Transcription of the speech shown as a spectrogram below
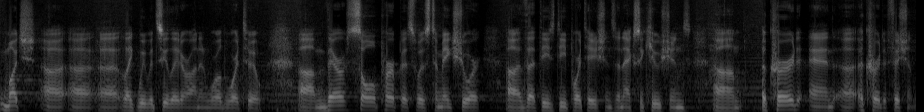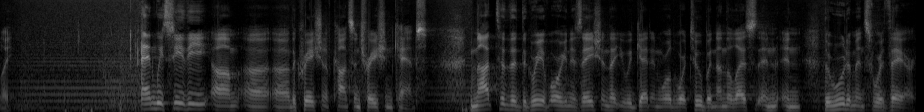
much uh, uh, uh, like we would see later on in World War II. Um, their sole purpose was to make sure uh, that these deportations and executions um, occurred and occurred efficiently. And we see the, um, the creation of concentration camps. Not to the degree of organization that you would get in World War II, but nonetheless, in, in the rudiments were there.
